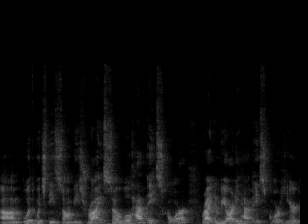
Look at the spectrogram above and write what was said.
um, with which these zombies rise. So we'll have a score, right? And we already have a score here.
